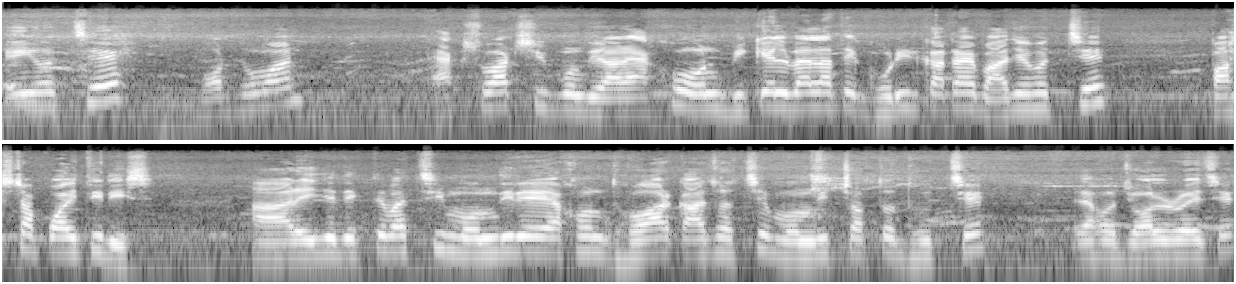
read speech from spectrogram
এই হচ্ছে বর্ধমান একশো আট শিব মন্দির। আর এখন বিকেলবেলাতে ঘড়ির কাটায় বাজে হচ্ছে পাঁচটা পঁয়ত্রিশ। আর এই যে দেখতে পাচ্ছি, মন্দিরে এখন ধোয়ার কাজ হচ্ছে, মন্দির চত্বর ধুচ্ছে। দেখো জল রয়েছে।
